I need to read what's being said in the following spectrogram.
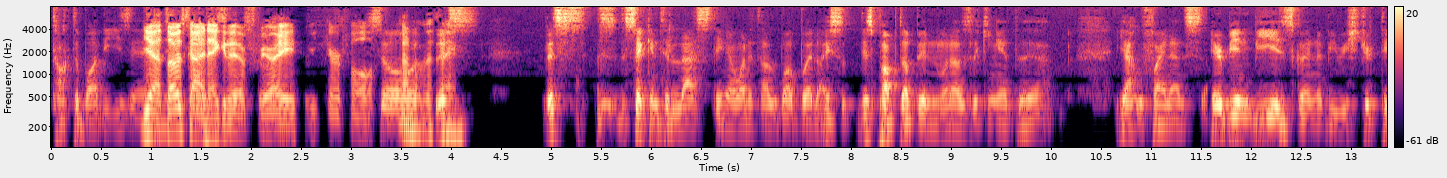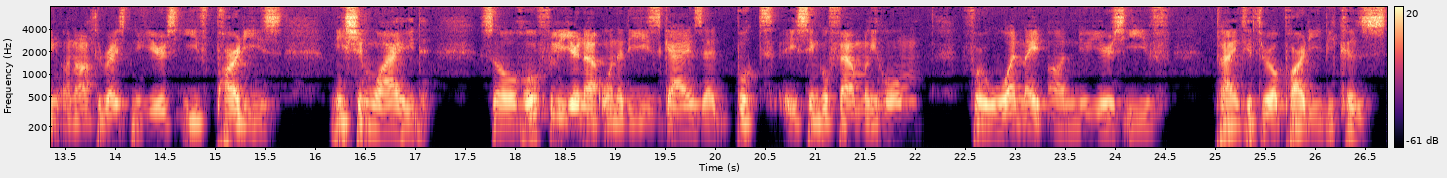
talked about these. And yeah, it's always kind of negative, right? Be careful, so kind of a let's let's this is the second to the last thing I want to talk about. But I this popped up in when I was looking at the Yahoo Finance. Airbnb is going to be restricting unauthorized New Year's Eve parties nationwide. So hopefully you're not one of these guys that booked a single family home for one night on New Year's Eve, planning to throw a party because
